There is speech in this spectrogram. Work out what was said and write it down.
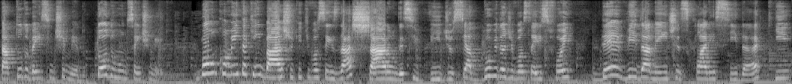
Tá tudo bem sentir medo. Todo mundo sente medo. Bom, comenta aqui embaixo o que, que vocês acharam desse vídeo, se a dúvida de vocês foi devidamente esclarecida aqui.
